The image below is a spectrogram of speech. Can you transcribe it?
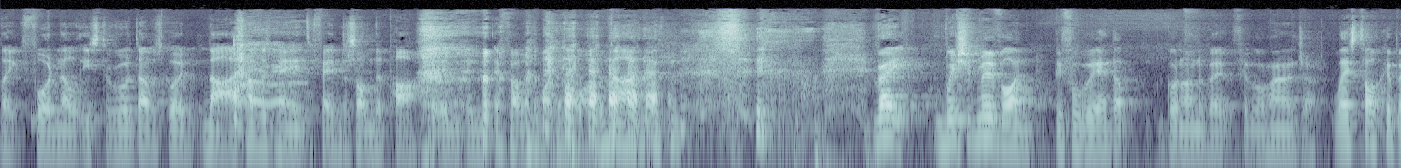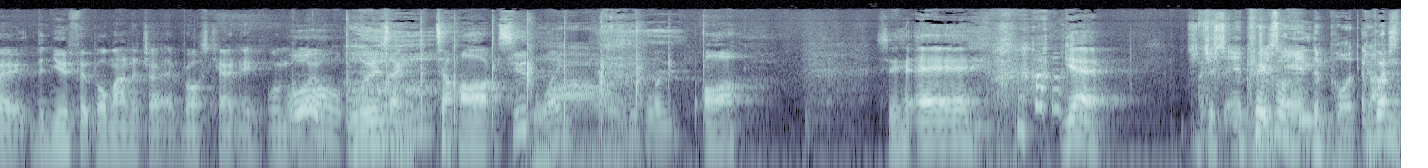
like 4 0 Easter Road. I was going, nah, I'd have as many defenders on the park and, and if I would have won them all. Right, we should move on before we end up going on about Football Manager. Let's talk about the new Football Manager at Ross County, Owen Coyle, Oh. losing to Hearts. Good link. Wow. Good link. Oh. See, uh, yeah. Just end, Craig just end the Levein- podcast when-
